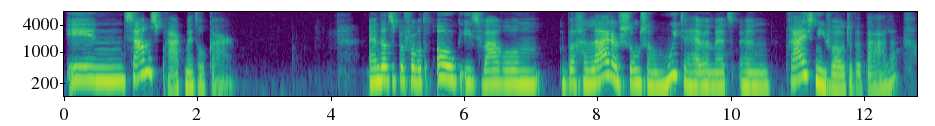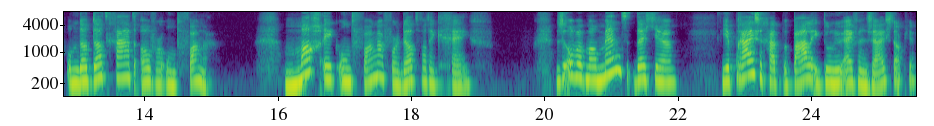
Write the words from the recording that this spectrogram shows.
in samenspraak met elkaar? En dat is bijvoorbeeld ook iets waarom begeleiders soms zo moeite hebben met een prijsniveau te bepalen, omdat dat gaat over ontvangen. Mag ik ontvangen voor dat wat ik geef? Dus op het moment dat je je prijzen gaat bepalen, ik doe nu even een zijstapje.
